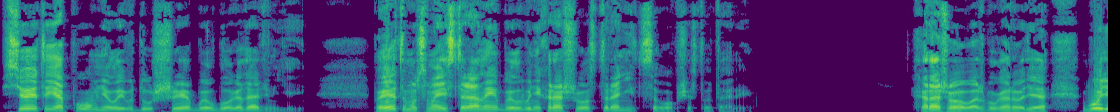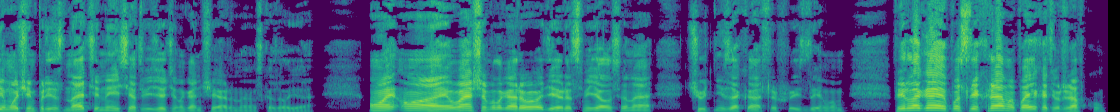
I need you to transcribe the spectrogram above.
Все это я помнил и в душе был благодарен ей. Поэтому с моей стороны было бы нехорошо сторониться общества Талии. «Хорошо, ваше благородие. Будем очень признательны, если отвезете на Гончарную», — сказал я. «Ой-ой, ваше благородие!» — рассмеялась она, чуть не закашлявшись дымом. «Предлагаю после храма поехать в Ржавку.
